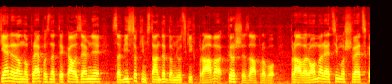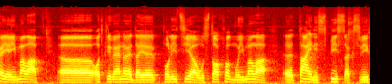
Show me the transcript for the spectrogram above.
generalno prepoznate kao zemlje sa visokim standardom ljudskih prava, krše zapravo prava Roma. Recimo, Švedska je imala, uh, otkriveno je da je policija u Stokholmu imala uh, tajni spisak svih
